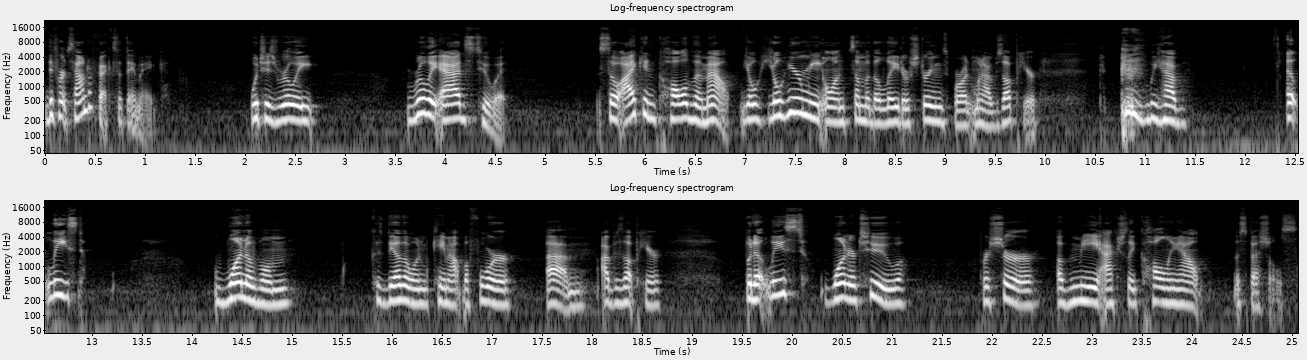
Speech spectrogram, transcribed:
different sound effects that they make, which is really, really adds to it. So I can call them out. You'll you'll hear me on some of the later streams when I was up here. we have at least one of them, because the other one came out before um, I was up here, but at least one or two for sure of me actually calling out the specials.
